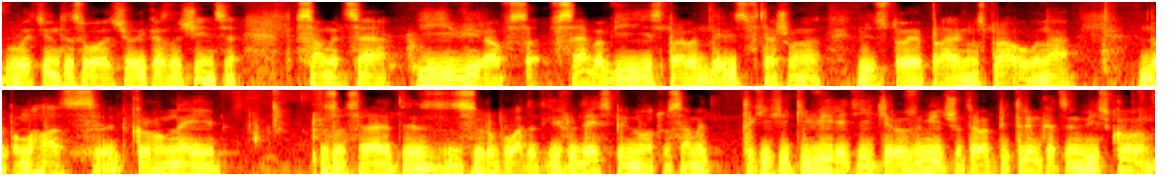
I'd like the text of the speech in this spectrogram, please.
витягнути свого чоловіка злочинця. Саме це її віра в себе, в її справедливість, в те, що вона відстоює правильну справу, вона допомогла кругом неї зосередити, згрупувати таких людей, спільноту, саме таких, які вірять, і які розуміють, що треба підтримка цим військовим,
